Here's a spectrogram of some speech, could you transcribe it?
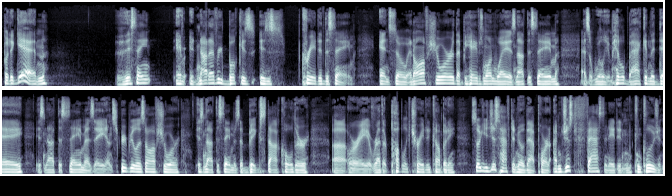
But again, this ain't not every book is is created the same. And so an offshore that behaves one way is not the same as a William Hill back in the day, is not the same as a unscrupulous offshore, is not the same as a big stockholder uh, or a rather public traded company. So you just have to know that part. I'm just fascinated in conclusion.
